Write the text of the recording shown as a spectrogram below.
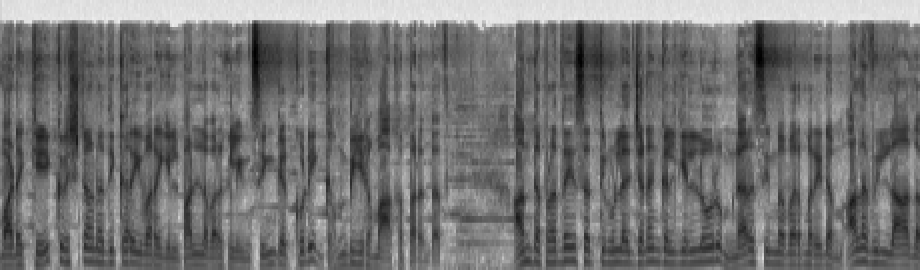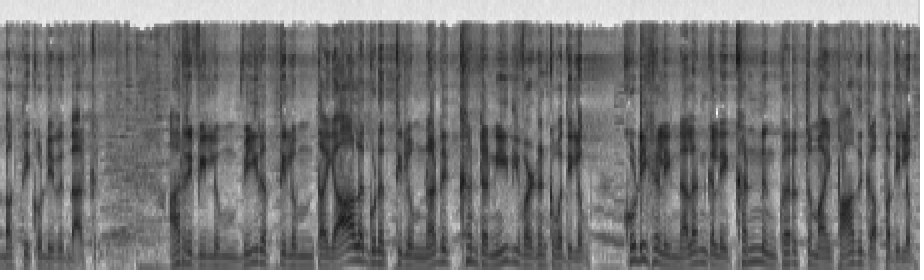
வடக்கே கிருஷ்ணா நதிக்கரை வரையில் பல்லவர்களின் சிங்கக்கொடி கம்பீரமாக பறந்தது. அந்த பிரதேசத்தில் உள்ள ஜனங்கள் எல்லோரும் நரசிம்மவர்மரிடம் அளவில்லாத பக்தி கொண்டிருந்தார்கள். அறிவிலும் வீரத்திலும் தயால குணத்திலும் நடுக்கண்ட நீதி வழங்குவதிலும் குடிகளின் நலன்களை கண்ணும் கருத்துமாய் பாதுகாப்பதிலும்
